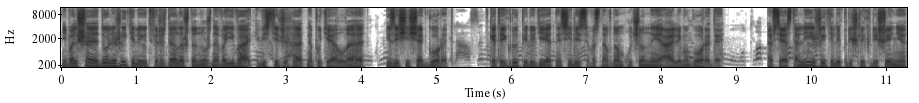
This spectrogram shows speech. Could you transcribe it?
Небольшая доля жителей утверждала, что нужно воевать, вести джихад на пути Аллаха и защищать город. К этой группе людей относились в основном ученые алимы города а все остальные жители пришли к решению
